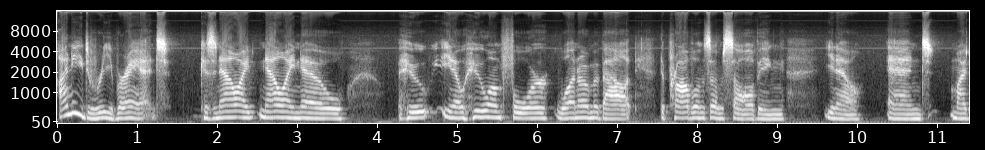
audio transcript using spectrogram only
I need to rebrand because now I now I know who you know who I'm for, what I'm about, the problems I'm solving, you know, and my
